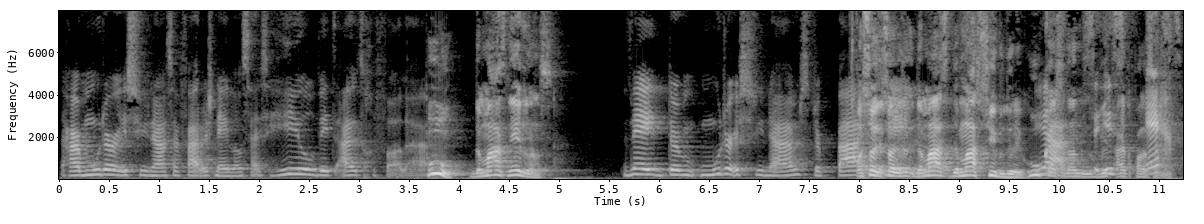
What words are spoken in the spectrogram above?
Haar moeder is Surinaams, haar vader is Nederlands. Zij is heel wit uitgevallen. Hoe? De Maas Nederlands. Nee, de moeder is Surinaams, de pa Oh, sorry, sorry. De. Maas, de zuur bedoel ik. Hoe kan ze dan ze wit is uitgevallen zijn? echt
